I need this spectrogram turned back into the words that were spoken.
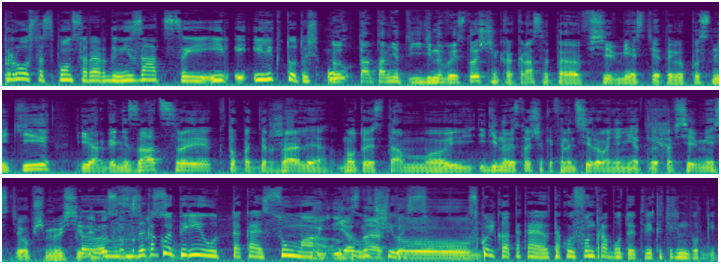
просто спонсоры организации или, или кто? То есть, ну, у... там, там нет единого источника, как раз это все вместе. Это и выпускники, и организации, кто поддержали. Ну, то есть там э, единого источника финансирования нет. Это все вместе общими усилиями. За какой сумма. период такая сумма ну, я получилась? Знаю, что... Сколько такая, такой фонд работает в Екатеринбурге?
